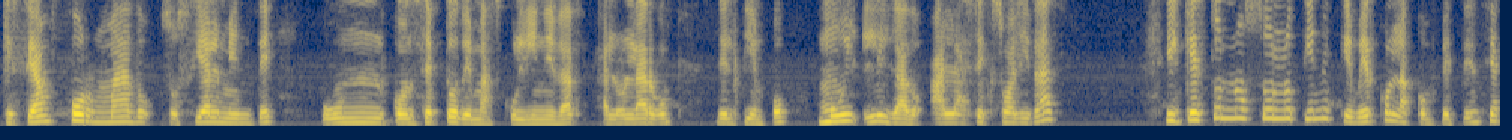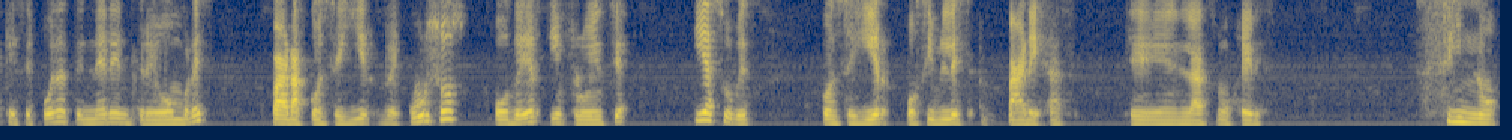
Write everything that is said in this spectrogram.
que se han formado socialmente un concepto de masculinidad a lo largo del tiempo muy ligado a la sexualidad. Y que esto no solo tiene que ver con la competencia que se pueda tener entre hombres para conseguir recursos, poder, influencia y a su vez conseguir posibles parejas en las mujeres, sino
